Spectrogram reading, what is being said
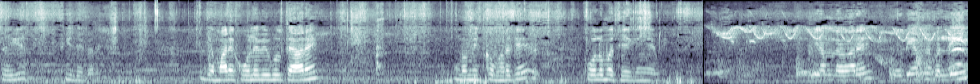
सही सीधे करेंगे। ये हमारे कोले बिल्कुल तैयार हैं। हम इसको भर के कोलों में फेंकेंगे अभी। ये हम लगा रहे हैं रोटियाँ हमने हैं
